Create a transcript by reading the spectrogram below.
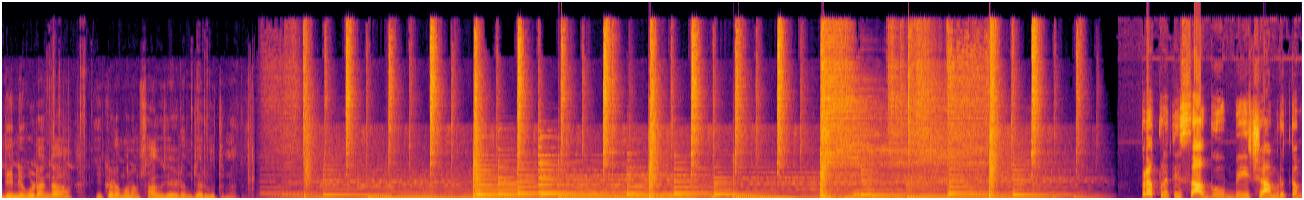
దీన్ని కూడా ఇక్కడ మనం సాగు చేయడం జరుగుతున్నది. ప్రకృతి సాగు బీజామృతం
